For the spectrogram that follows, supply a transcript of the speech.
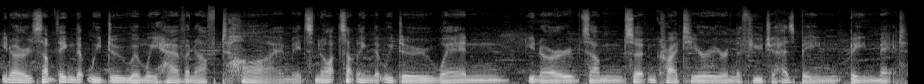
you know, something that we do when we have enough time. It's not something that we do when, you know, some certain criteria in the future has been been met.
